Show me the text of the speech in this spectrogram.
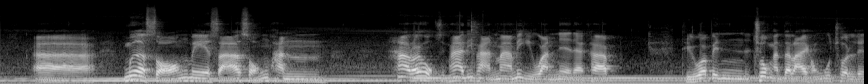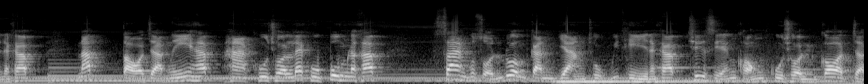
56 เมื่อ 2 เมษายน2565 ที่ผ่านมาไม่กี่วันเนี่ยนะครับ ถือว่าเป็นช่วงอันตรายของครูชนเลยนะครับ นับต่อจากนี้ครับหากครูชนและครูปุ้มนะครับ สร้างกุศลร่วมกันอย่างถูกวิธีนะครับ ชื่อเสียงของครูชนก็จะ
